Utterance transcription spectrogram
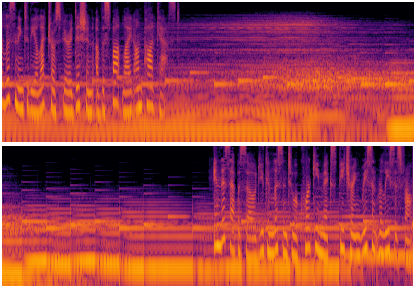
Are listening to the Electrosphere edition of the Spotlight on Podcast. In this episode, you can listen to a quirky mix featuring recent releases from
